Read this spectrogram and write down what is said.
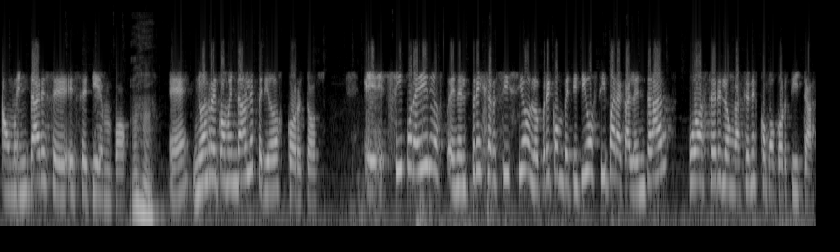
aumentar ese, ese tiempo. ¿eh? No es recomendable periodos cortos. Eh, sí, por ahí en, el pre-ejercicio, en lo pre-competitivo, sí para calentar puedo hacer elongaciones como cortitas.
